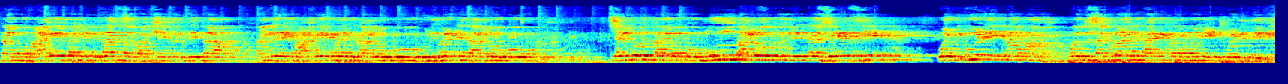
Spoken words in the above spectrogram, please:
ನಮ್ಮ ಬಾಗೇಪಲ್ಲಿ ವಿಧಾನಸಭಾ ಕ್ಷೇತ್ರದಿಂದ ಅಂದ್ರೆ ಬಾಗೇಪಲ್ಲಿ ತಾಲೂಕು, ಗುಡಿಬಂಡೆ ತಾಲೂಕು ಚೆಲ್ಲೂರು ತಾಲೂಕು, ಮೂರು ತಾಲೂಕುಗಳಿಂದ ಸೇರಿಸಿ ಒಟ್ಟುಗೂಡಿ ನಮ್ಮ ಒಂದು ಸನ್ಮಾನ ಕಾರ್ಯಕ್ರಮವನ್ನು ಇಟ್ಕೊಂಡಿದ್ದೀವಿ.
